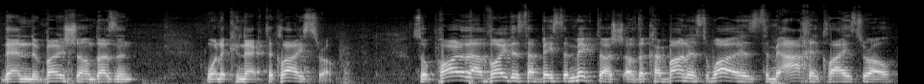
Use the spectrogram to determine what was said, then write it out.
then the Shalom doesn't want to connect to Klal Yisrael. So part of the avoidance that based the mikdash of the karbanis was to me'achid Klal Yisrael,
